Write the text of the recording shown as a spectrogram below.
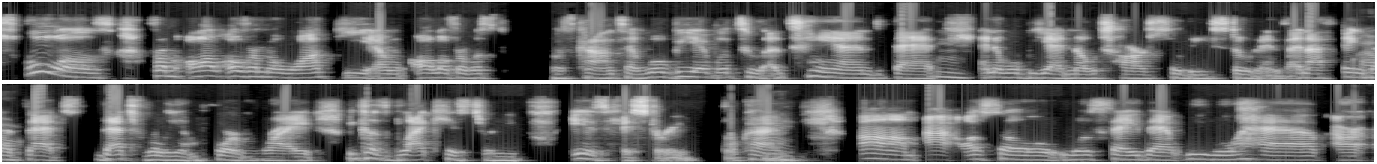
schools from all over Milwaukee and all over Wisconsin will be able to attend that mm. and it will be at no charge to these students and i think wow. that that's that's really important right because black history is history okay mm. um i also will say that we will have our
